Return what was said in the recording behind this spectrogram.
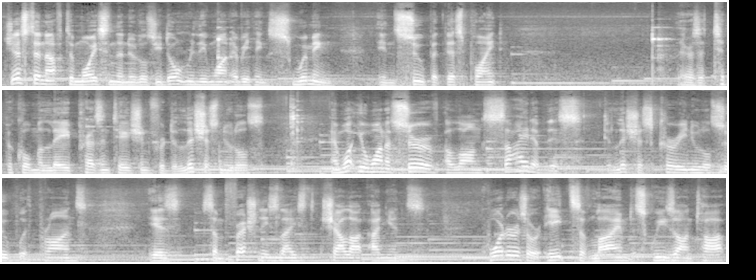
Just enough to moisten the noodles. You don't really want everything swimming in soup at this point. There's a typical Malay presentation for delicious noodles. And what you'll want to serve alongside of this delicious curry noodle soup with prawns is some freshly sliced shallot onions, quarters or eighths of lime to squeeze on top,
